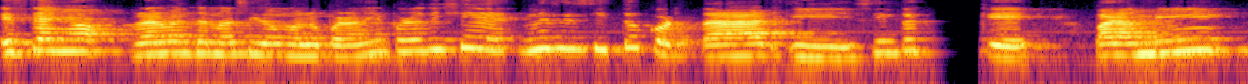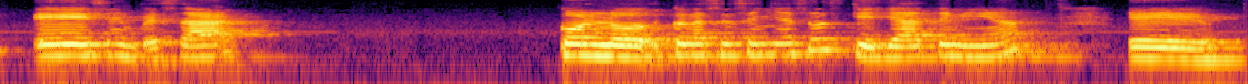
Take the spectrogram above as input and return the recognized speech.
este año realmente no ha sido malo para mí, pero dije, necesito cortar y siento que para mí es empezar con, lo, con las enseñanzas que ya tenía, eh,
